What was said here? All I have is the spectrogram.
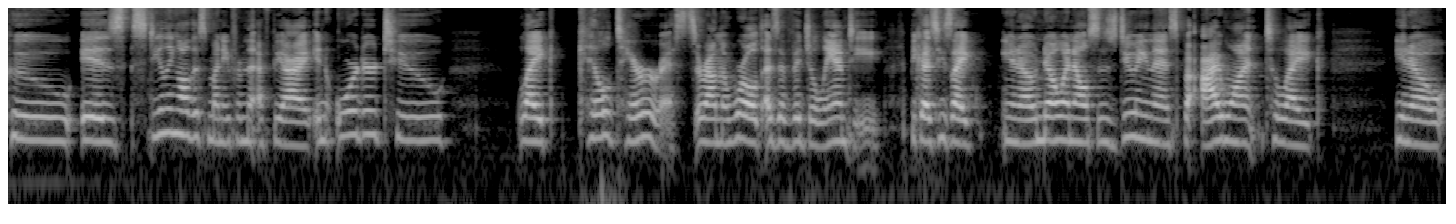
who is stealing all this money from the FBI in order to like kill terrorists around the world as a vigilante because he's like you know no one else is doing this but i want to like you know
